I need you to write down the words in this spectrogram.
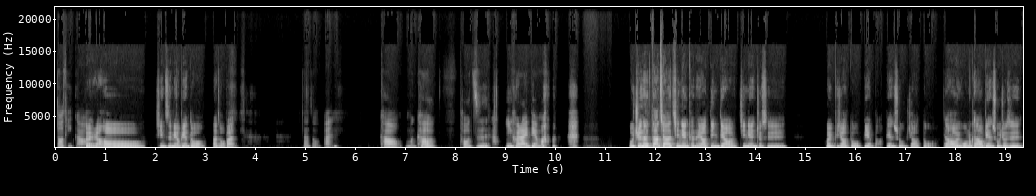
都提高。对，然后薪资没有变多，那怎么办？那怎么办？靠，我们靠。投资赢回来一点吗？我觉得大家今年可能要定调，今年就是会比较多变吧，变数比较多。然后我们看到变数就是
